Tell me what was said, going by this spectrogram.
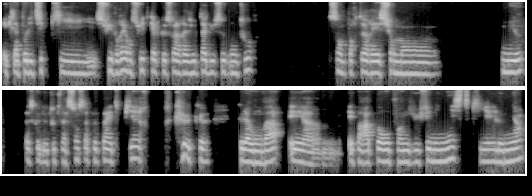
et que la politique qui suivrait ensuite, quel que soit le résultat du second tour, s'en porterait sûrement mieux, parce que de toute façon, ça ne peut pas être pire que, que, que, là où on va. Et, euh, et par rapport au point de vue féministe qui est le mien,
